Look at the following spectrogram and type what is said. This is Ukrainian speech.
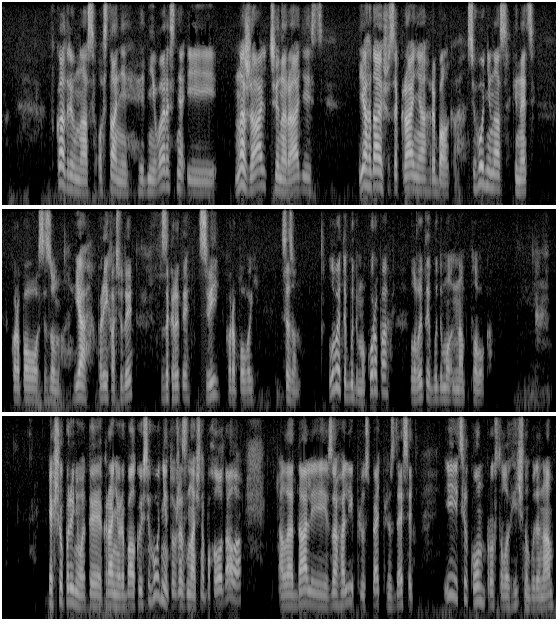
В кадрі у нас останні дні вересня і, на жаль, чи на радість, я гадаю, що це крайня рибалка. Сьогодні в нас кінець коропового сезону. Я приїхав сюди закрити свій короповий сезон. Ловити будемо коропа, ловити будемо на поплавок. Якщо порівнювати крайню рибалку і сьогодні, то вже значно похолодало. Але далі взагалі плюс 5, плюс 10. І цілком просто логічно буде нам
